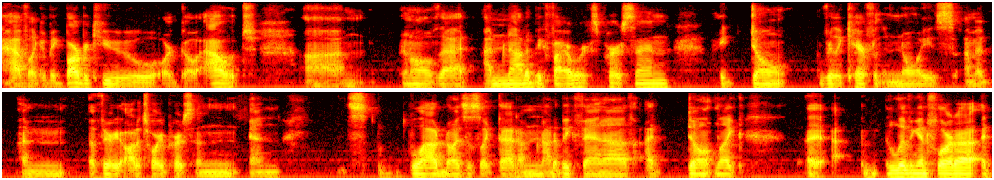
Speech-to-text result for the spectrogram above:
have like a big barbecue or go out um, and all of that. I'm not a big fireworks person. I don't really care for the noise. I'm a I'm a very auditory person, and loud noises like that I'm not a big fan of. I don't like. I, living in Florida, I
